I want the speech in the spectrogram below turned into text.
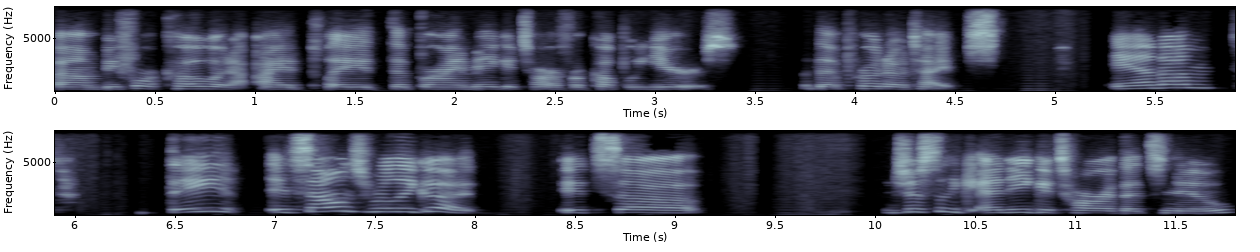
Um, before COVID, I had played the Brian May guitar for a couple years, the prototypes, and um, they it sounds really good. It's uh just like any guitar that's new.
